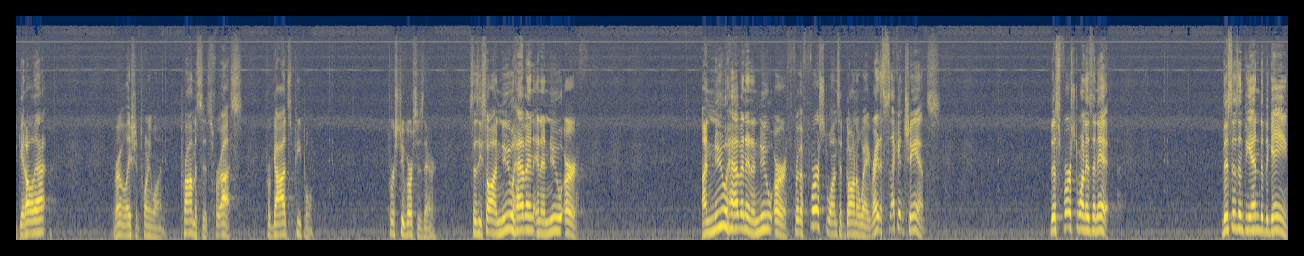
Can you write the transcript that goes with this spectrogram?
You get all that? Revelation 21. Promises for us, for God's people. First two verses there. It says he saw a new heaven and a new earth. A new heaven and a new earth. For the first ones had gone away, right? A second chance. This first one isn't it. This isn't the end of the game.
